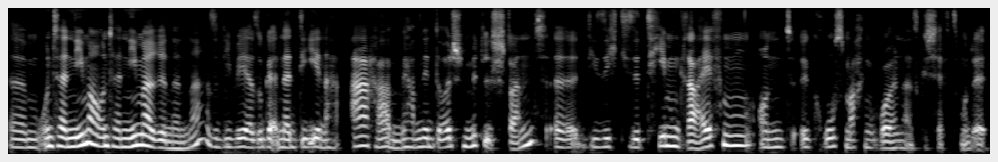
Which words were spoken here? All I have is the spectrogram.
ähm, Unternehmer, Unternehmerinnen, ne? also die wir ja sogar in der DNA haben. Wir haben den deutschen Mittelstand, äh, die sich diese Themen greifen und äh, groß machen wollen als Geschäftsmodell.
